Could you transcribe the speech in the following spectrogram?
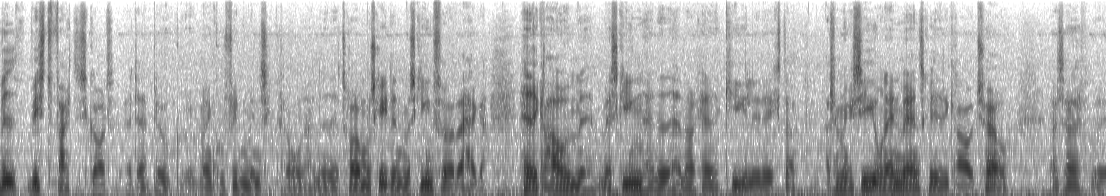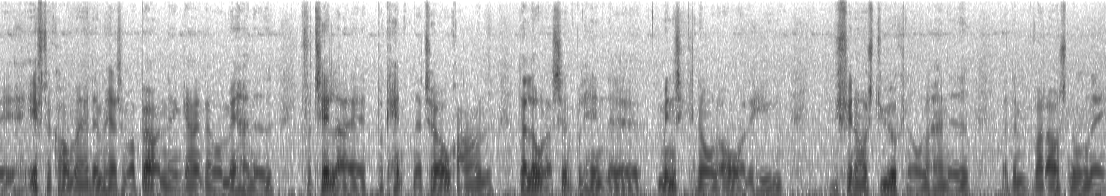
ved, vidste faktisk godt, at der blev, man kunne finde menneskeknogler hernede. Jeg tror at måske den maskinfører, der havde gravet med maskinen hernede, han nok havde kigget lidt ekstra. Altså man kan sige, at under 2. verdenskrig, det gravede tørv, altså øh, efterkommer af dem her, som var børn dengang, der var med hernede, fortæller, at på kanten af tørvegravene, der lå der simpelthen øh, menneskeknogler over det hele. Vi finder også dyreknogler hernede, og dem var der også nogen af.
